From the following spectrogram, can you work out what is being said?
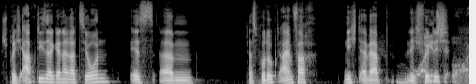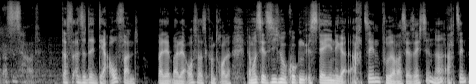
Sprich, ab dieser Generation ist ähm, das Produkt einfach nicht erwerblich Boah, für jetzt- dich. Oh, das ist hart. Das, also der, der Aufwand bei der, bei der Ausweiskontrolle. Da muss jetzt nicht nur gucken, ist derjenige 18, früher war es ja 16, ne? 18,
